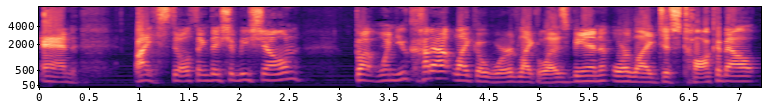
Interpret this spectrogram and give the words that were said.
and I still think they should be shown. But when you cut out like a word like lesbian or like just talk about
